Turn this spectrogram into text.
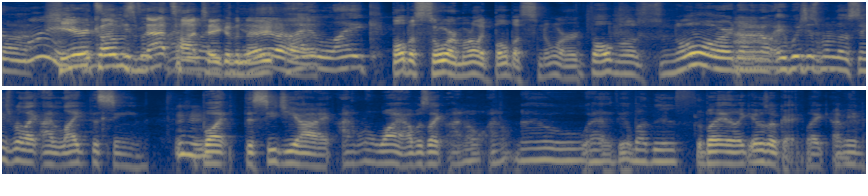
saw. one. Here It's comes like Matt's I hot like- take of the yeah. night. I like Bulbasaur, more like Bulbasnor. Bulbasaur. No, no, no. It was just one of those things where like I like the scene, Mm-hmm. but the CGI. I don't know why. I was like, I don't, I don't know how I feel about this, but like it was okay. Like I mean.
